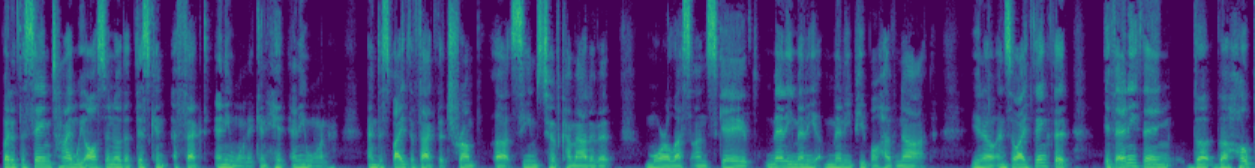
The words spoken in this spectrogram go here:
But at the same time we also know that this can affect anyone. It can hit anyone. And despite the fact that Trump uh, seems to have come out of it more or less unscathed, many, many, many people have not. You know, and so I think that if anything, the the hope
